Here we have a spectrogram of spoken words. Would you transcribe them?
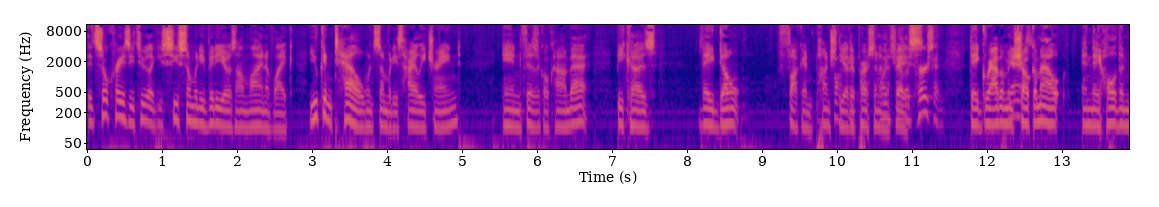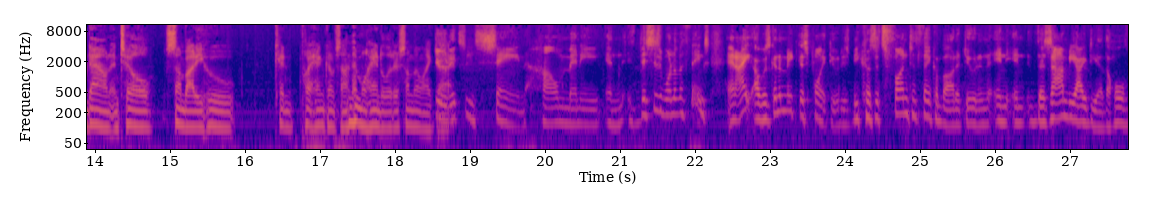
It's so crazy too. Like you see so many videos online of like you can tell when somebody's highly trained in physical combat because they don't fucking punch the other Fucking person in the punch the other face. person. They grab them and Yes. choke them out, and they hold them down until somebody who can put handcuffs on them we'll handle it or something like Dude, that. Dude, it's insane how many, and this is one of the things. And I, I was going to make this point, dude, is because it's fun to think about it, dude, and in, in the zombie idea, the whole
